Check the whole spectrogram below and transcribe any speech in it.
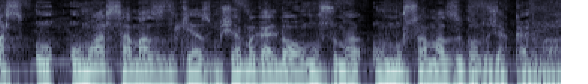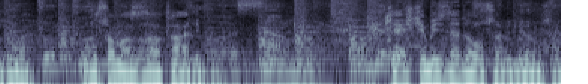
acıları Umar, u- umursamazlık yazmış ama galiba umursama, umursamazlık olacak galiba değil mi? Umursamazlığa talip. Keşke bizde de olsa biliyor musun?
